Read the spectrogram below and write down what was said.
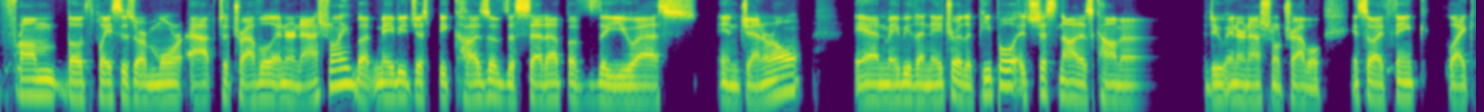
from both places are more apt to travel internationally, but maybe just because of the setup of the US in general and maybe the nature of the people, it's just not as common do international travel. And so I think like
